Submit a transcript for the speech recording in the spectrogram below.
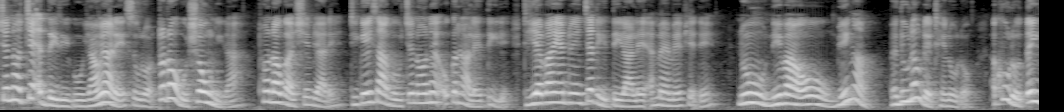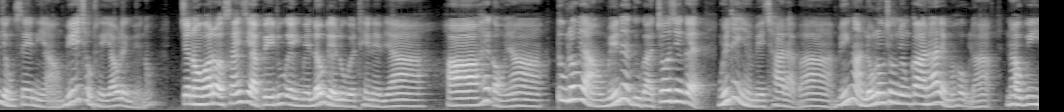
ကျွန်တော်ကြက်အသေးတွေကိုရောင်းရတယ်ဆိုတော့တော်တော်ကိုရှုံးနေတာ။ထုံးတော့ကရှင်းပြတယ်ဒီကိစ္စကိုကျွန်တော်နဲ့ဥက္ကဋ္ဌလည်းသိတယ်ဒီရက်ပိုင်းအတွင်းကြက်တွေသေးတာလည်းအမှန်ပဲဖြစ်တယ် နိုးနေပါဦးမင်းကဘယ်သူလောက်တယ်ထင်လို့တော့အခုလိုတိမ့်ကြုံဆဲနေအောင်မင်းအချုပ်ထဲရောက်လိမ့်မယ်နော်ကျွန်တော်ကတော့ဆိုင်းစရာပေတူးအိမ်ပဲလောက်တယ်လို့ပဲထင်တယ်ဗျာ ဟာဟဲ့ကောင်ရသူလောက်ရအောင်မင်းနဲ့သူကကြောချင်းကက်ဝင်းထရံပဲချတာပါမင်းကလုံလုံချုံချုံကာထားတယ်မဟုတ်လားနောက်ပြီး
